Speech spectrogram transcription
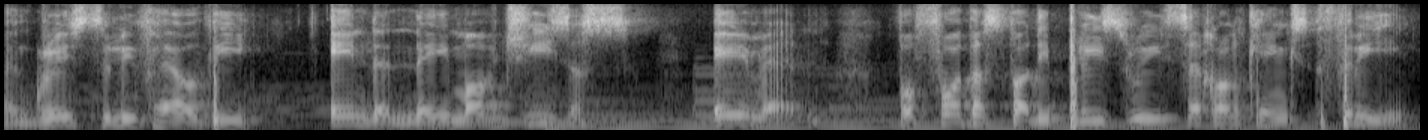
and grace to live healthy in the name of Jesus. Amen. For further study, please read 2 Kings 3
